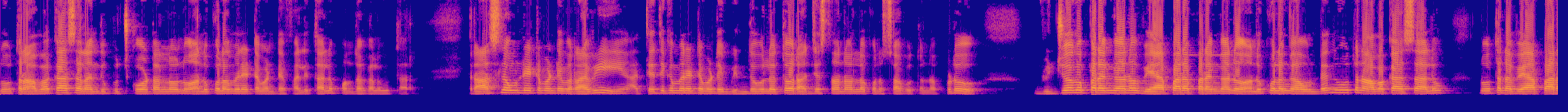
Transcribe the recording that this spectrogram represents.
నూతన అవకాశాలు అందిపుచ్చుకోవడంలోనూ అనుకూలమైనటువంటి ఫలితాలు పొందగలుగుతారు. రాశిలో ఉండేటువంటి రవి అత్యధికమైనటువంటి బిందువులతో రాజ్యస్థానాల్లో కొనసాగుతున్నప్పుడు ఉద్యోగ పరంగానో వ్యాపార పరంగానో అనుకూలంగా ఉంటే నూతన అవకాశాలు నూతన వ్యాపార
